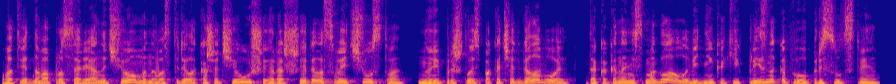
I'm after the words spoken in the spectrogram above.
В ответ на вопрос Арианы Чиома навострила кошачьи уши и расширила свои чувства, но ей пришлось покачать головой, так как она не смогла уловить никаких признаков его присутствия.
